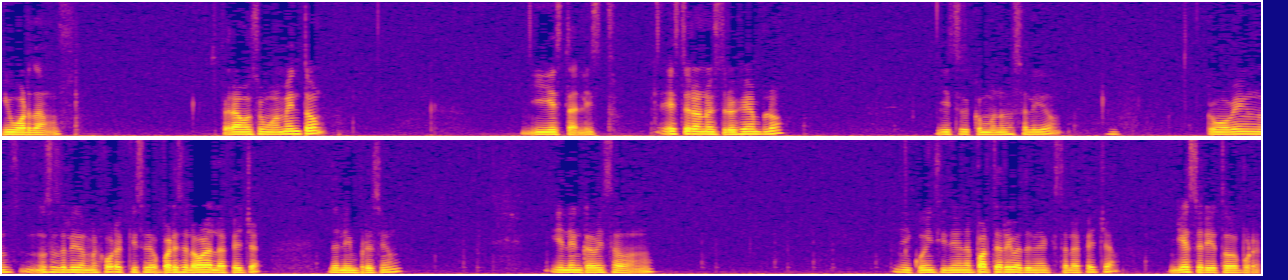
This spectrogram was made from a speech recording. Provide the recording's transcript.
y guardamos. Esperamos un momento. Y está listo. Este era nuestro ejemplo. Y esto es como nos ha salido. Como ven nos, nos ha salido mejor. Aquí se aparece la hora la fecha de la impresión. Y el encabezado, ¿no? Y coincide en la parte de arriba también aquí está la fecha. Y eso sería todo por hoy.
